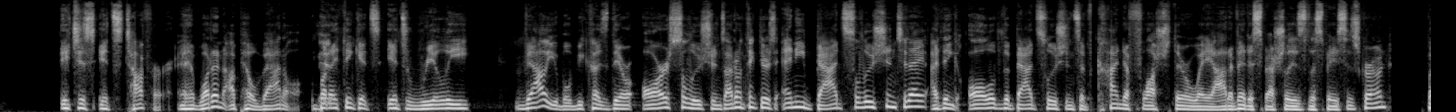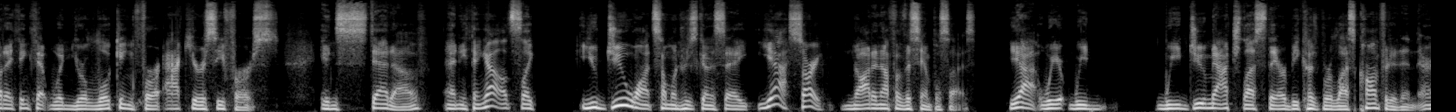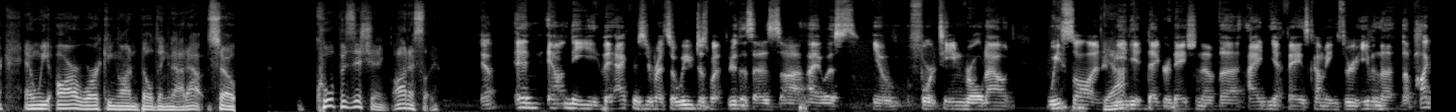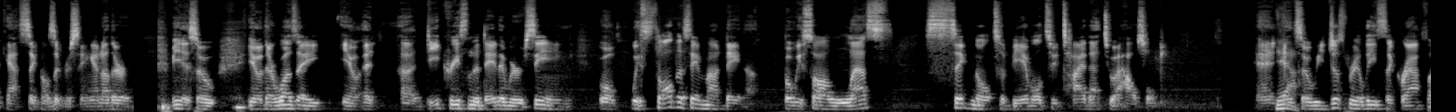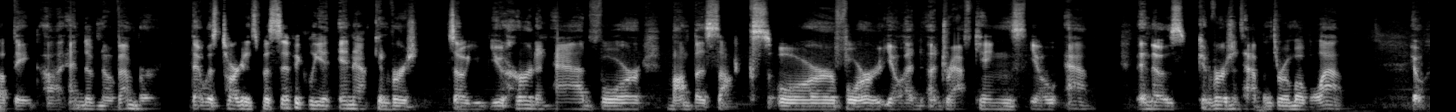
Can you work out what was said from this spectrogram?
it's just it's tougher and what an uphill battle. But I think it's it's really valuable because there are solutions. I don't think there's any bad solution today. I think all of the bad solutions have kind of flushed their way out of it, especially as the space has grown. But I think that when you're looking for accuracy first instead of anything else, like you do want someone who's going to say, "Yeah, sorry, not enough of a sample size. Yeah, we we we do match less there because we're less confident in there, and we are working on building that out." So, cool positioning, honestly. Yeah, and on the the accuracy front, so we just went through this as uh, iOS you know 14 rolled out. We saw an yeah. immediate degradation of the IDFAs coming through, even the the podcast signals that we're seeing and other media. So you know there was a you know a, a decrease in the data we were seeing. Well, we saw the same amount of data, but we saw less signal to be able to tie that to a household. And, yeah. and so we just released a graph update uh, end of November that was targeted specifically at in-app conversion. So you, you heard an ad for Bombas socks or for, you know, a, a DraftKings, you know, app. And those conversions happen through a mobile app. You know,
